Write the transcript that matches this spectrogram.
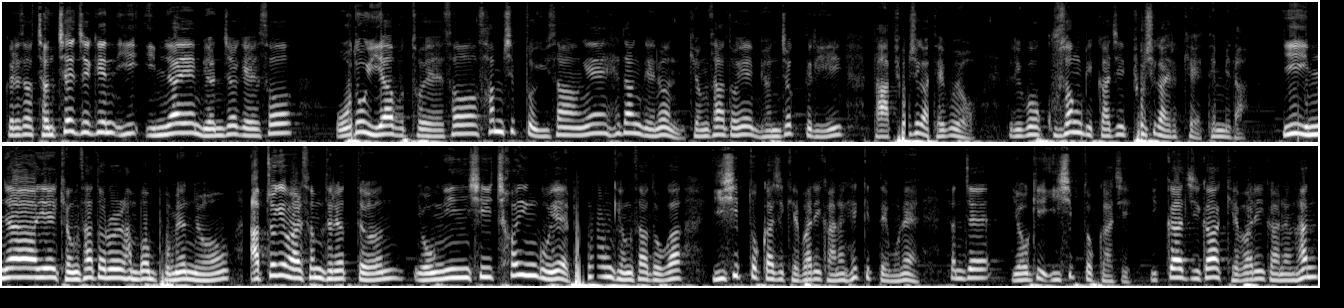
그래서 전체적인 이 임야의 면적에서 5도 이하부터 해서 30도 이상에 해당되는 경사도의 면적들이 다 표시가 되고요. 그리고 구성비까지 표시가 이렇게 됩니다. 이 임야의 경사도를 한번 보면요. 앞쪽에 말씀드렸던 용인시 처인구의 평균 경사도가 20도까지 개발이 가능했기 때문에 현재 여기 20도까지 이까지가 개발이 가능한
